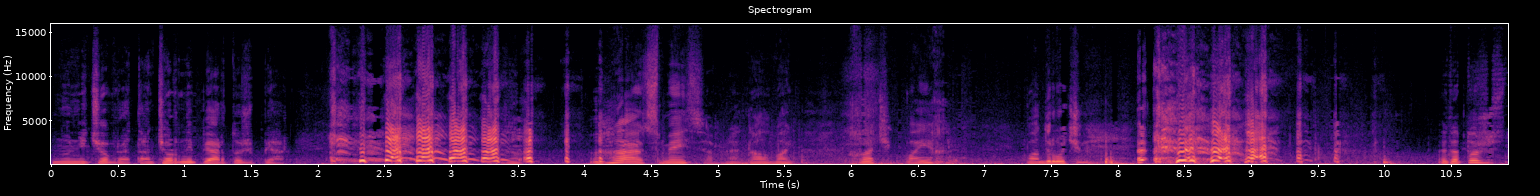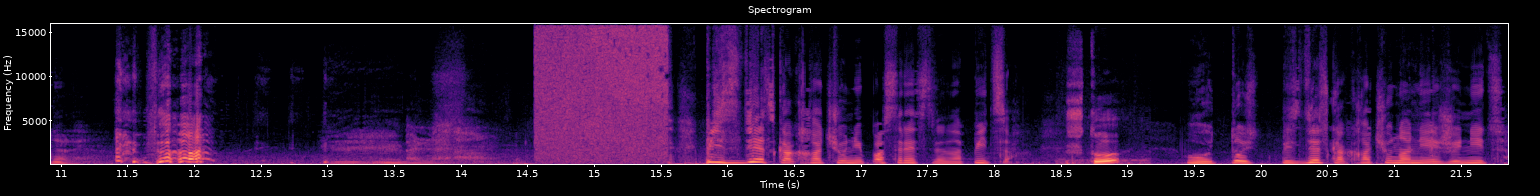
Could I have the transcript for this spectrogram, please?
Ну ничего, братан, черный пиар тоже пиар. Ага, смейся, блядь, долбай. Хачик, поехали. Подрочим. Это тоже сняли? Да. Пиздец, как хочу непосредственно пицца. Что? Ой, то есть пиздец, как хочу на ней жениться.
